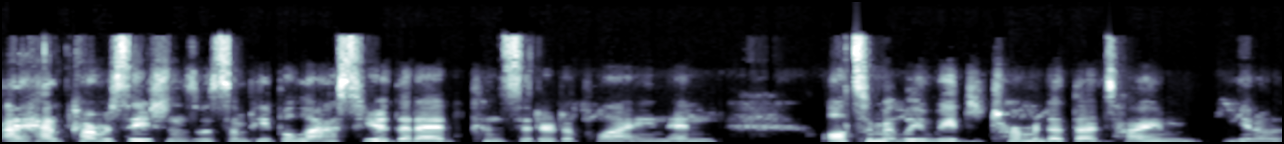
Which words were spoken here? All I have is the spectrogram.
I had conversations with some people last year that I had considered applying and ultimately we determined at that time you know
